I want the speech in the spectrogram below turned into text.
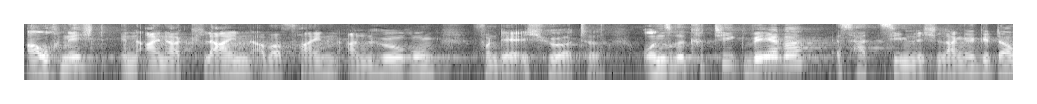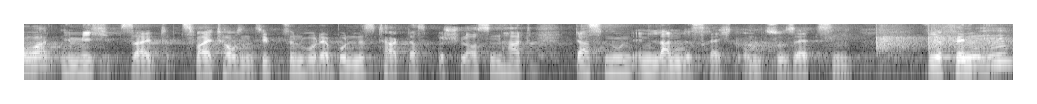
auch nicht in einer kleinen, aber feinen Anhörung, von der ich hörte. Unsere Kritik wäre, es hat ziemlich lange gedauert, nämlich seit 2017, wo der Bundestag das beschlossen hat, das nun in Landesrecht umzusetzen. Wir finden,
